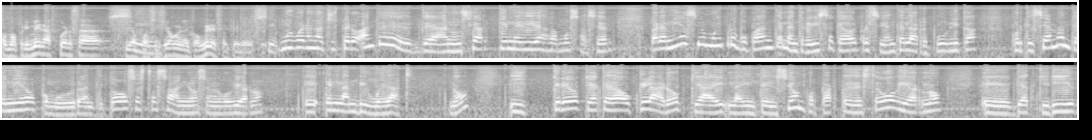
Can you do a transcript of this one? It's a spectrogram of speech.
Como primera fuerza de oposición en el Congreso, quiero decir. Sí, muy buenas noches. Pero antes de, anunciar qué medidas vamos a hacer, para mí ha sido muy preocupante la entrevista que ha dado el presidente de la República, porque se ha mantenido, como durante todos estos años en el gobierno, eh, en la ambigüedad, ¿no? Y creo que ha quedado claro que hay la intención por parte de este gobierno eh, de adquirir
